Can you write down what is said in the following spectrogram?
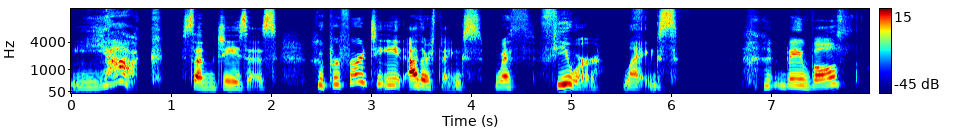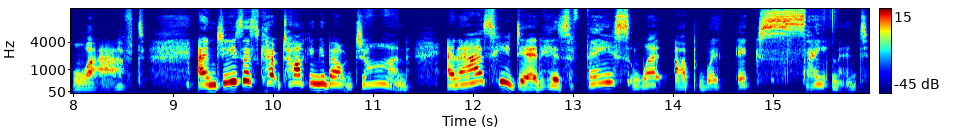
Yuck, said Jesus, who preferred to eat other things with fewer legs. they both laughed. And Jesus kept talking about John. And as he did, his face lit up with excitement.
